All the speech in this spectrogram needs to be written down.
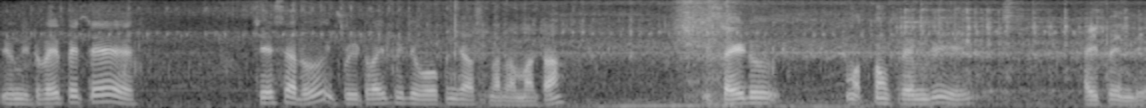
ఇవన్నీ ఇటువైపు అయితే చేశారు. ఇప్పుడు ఇటువైపు ఇది ఓపెన్ చేస్తున్నారు అన్నమాట ఈ సైడు మొత్తం ఫ్రేమ్ది అయిపోయింది.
